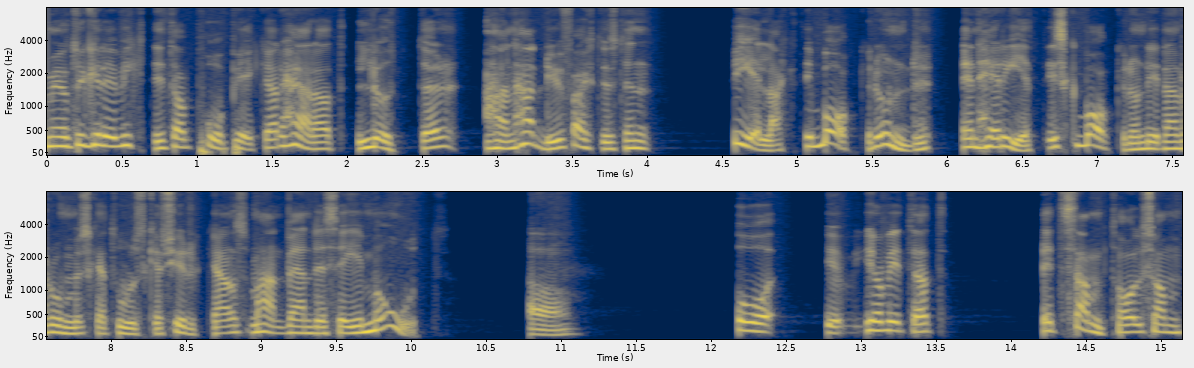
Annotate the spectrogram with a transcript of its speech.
Men jag tycker det är viktigt att påpeka det här att Luther, han hade ju faktiskt en felaktig bakgrund, en heretisk bakgrund i den romersk-katolska kyrkan som han vände sig emot. Ja. Och Jag vet att ett samtal som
